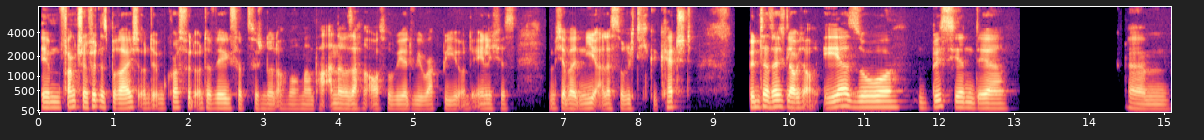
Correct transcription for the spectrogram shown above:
im Functional Fitness Bereich und im CrossFit unterwegs, habe zwischendrin auch noch mal ein paar andere Sachen ausprobiert, wie Rugby und ähnliches, mich aber nie alles so richtig gecatcht. Bin tatsächlich, glaube ich, auch eher so ein bisschen der ähm,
